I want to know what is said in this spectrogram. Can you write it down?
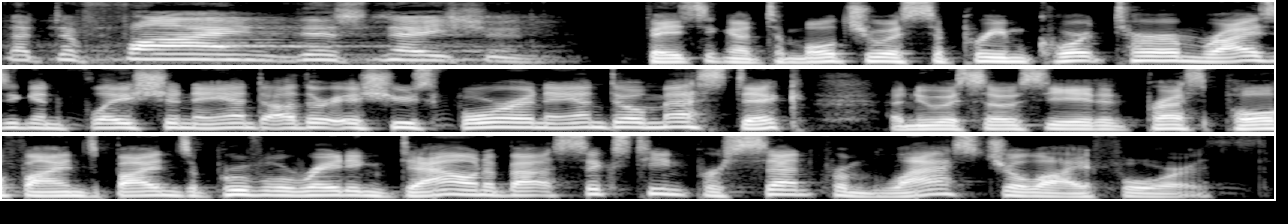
that define this nation. Facing a tumultuous Supreme Court term, rising inflation, and other issues foreign and domestic, a new Associated Press poll finds Biden's approval rating down about 16% from last July 4th.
